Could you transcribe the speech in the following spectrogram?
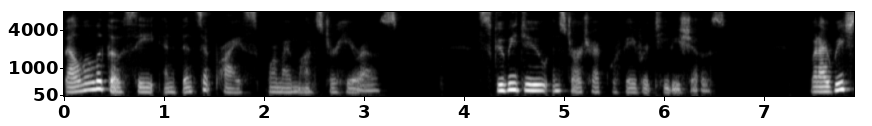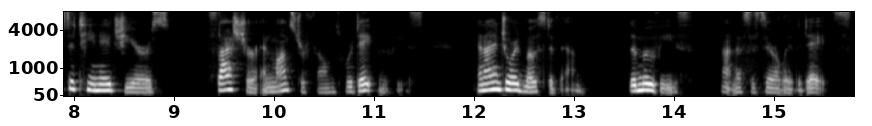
Bela Lugosi and Vincent Price were my monster heroes. Scooby Doo and Star Trek were favorite TV shows. When I reached the teenage years, slasher and monster films were date movies, and I enjoyed most of them. The movies, not necessarily the dates.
